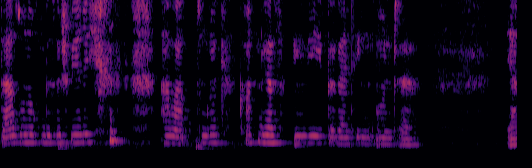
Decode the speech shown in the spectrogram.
da so noch ein bisschen schwierig, aber zum Glück konnten wir es irgendwie bewältigen und äh, ja,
